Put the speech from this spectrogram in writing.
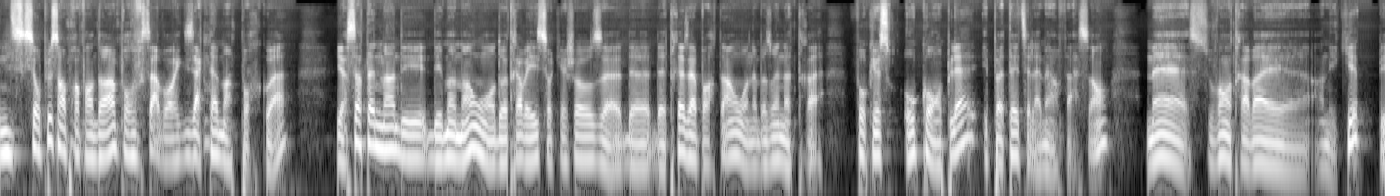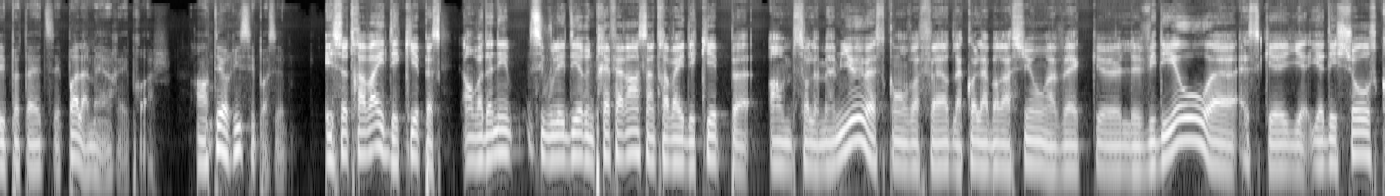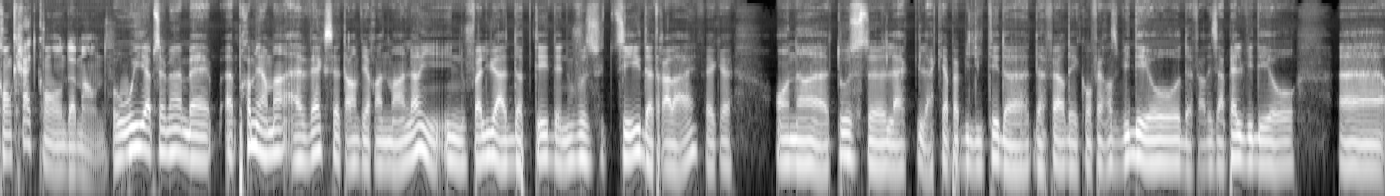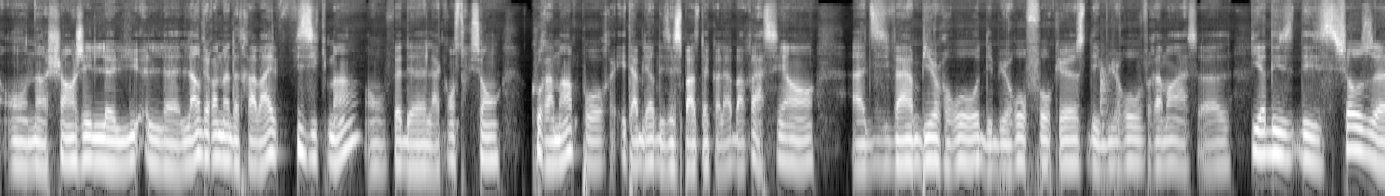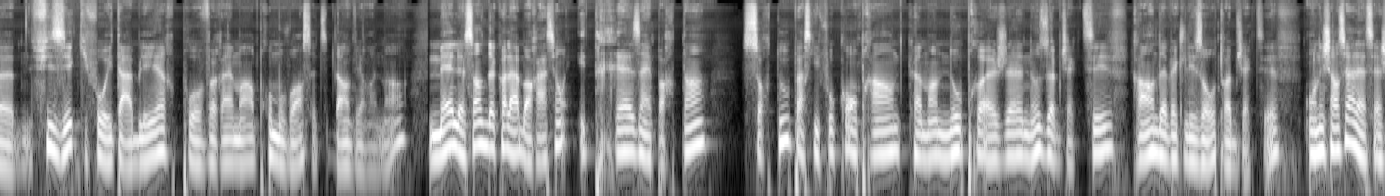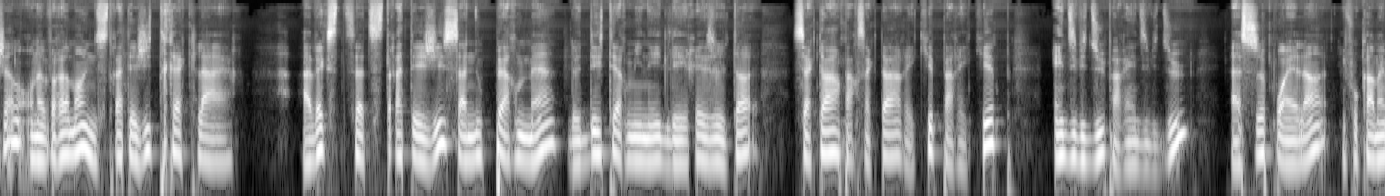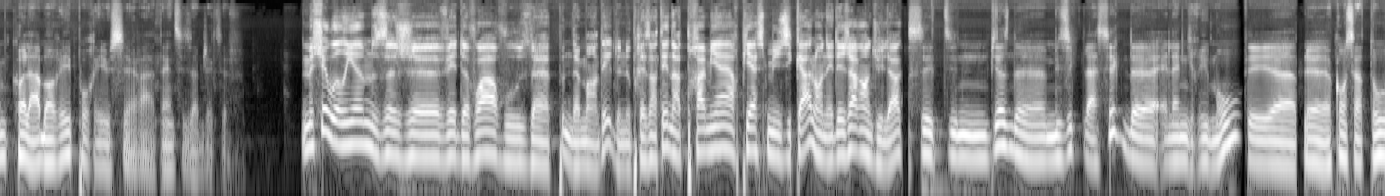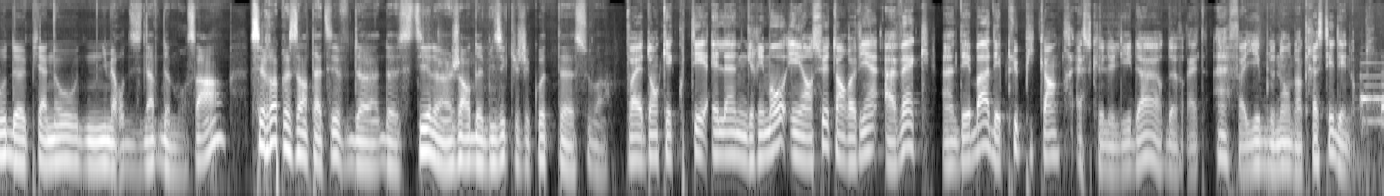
une discussion plus en profondeur pour savoir exactement pourquoi. Il y a certainement des, moments où on doit travailler sur quelque chose de, très important, où on a besoin de notre focus au complet, et peut-être c'est la meilleure façon, mais souvent on travaille euh, en équipe, et peut-être c'est pas la meilleure approche. En théorie, c'est possible. Et ce travail d'équipe, est-ce qu'on va donner, si vous voulez dire, une préférence à un travail d'équipe euh, sur le même lieu? Est-ce qu'on va faire de la collaboration avec euh, le vidéo? Euh, est-ce qu'il y, a des choses concrètes qu'on demande? Oui, absolument. Mais ben, premièrement, avec cet environnement-là, il, nous fallut adopter de nouveaux outils de travail. Fait que on a tous la, la capacité de, faire des conférences vidéo, de faire des appels vidéo, euh, on a changé l'environnement de travail physiquement. On fait de la construction couramment pour établir des espaces de collaboration, euh, divers bureaux, des bureaux focus, des bureaux vraiment à sol. Il y a des, choses euh, physiques qu'il faut établir pour vraiment promouvoir ce type d'environnement. Mais le sens de collaboration est très important surtout parce qu'il faut comprendre comment nos projets, nos objectifs rendent avec les autres objectifs. On est chanceux à la Seychelles, on a vraiment une stratégie très claire. Avec cette stratégie, ça nous permet de déterminer les résultats secteur par secteur, équipe par équipe, individu par individu. à ce point-là, il faut quand même collaborer pour réussir à atteindre ses objectifs. Monsieur Williams, je vais devoir vous euh, demander de nous présenter notre première pièce musicale. On est déjà rendu là. C'est une pièce de musique classique de Hélène Grimaud. C'est euh, le concerto de piano numéro 19 de Mozart. C'est représentatif d'un style, un genre de musique que j'écoute euh, souvent. On va donc écouter Hélène Grimaud et ensuite on revient avec un débat des plus piquants. Est-ce que le leader devrait être infaillible ou non? Donc restez des nôtres.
